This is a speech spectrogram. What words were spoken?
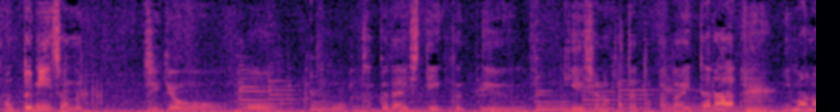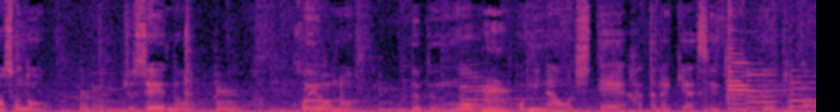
本当にその事業をこう拡大していくっていう経営者の方とかがいたらうん。今のその女性の雇用の部分をうん。こう見直して働きやすい環境とか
